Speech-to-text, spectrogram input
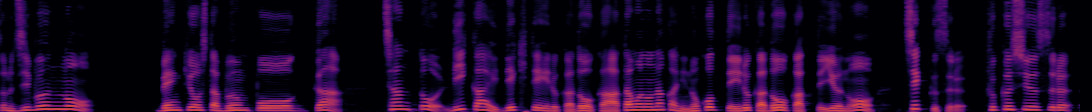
その自分の勉強した文法がちゃんと理解できているかどうか頭の中に残っているかどうかっていうのをチェックする復習する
